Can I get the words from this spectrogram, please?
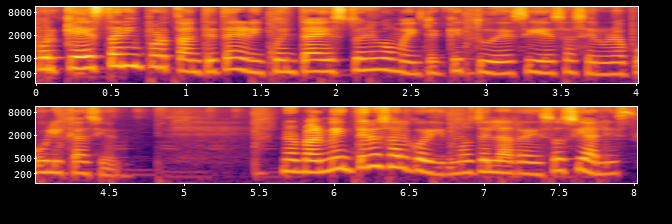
¿Por qué es tan importante tener en cuenta esto en el momento en que tú decides hacer una publicación? Normalmente los algoritmos de las redes sociales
